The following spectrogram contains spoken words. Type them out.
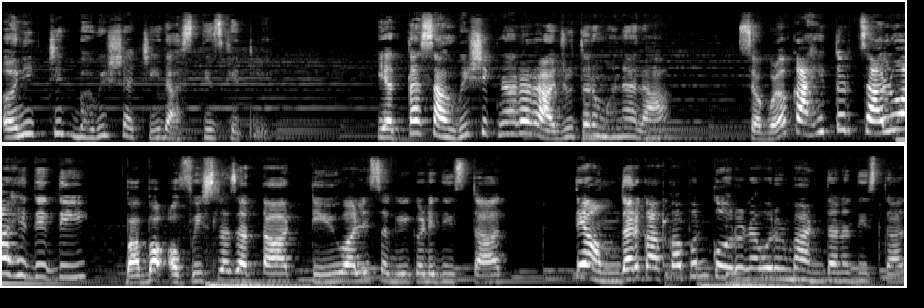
अनिश्चित भविष्याची दास्तीच घेतली. इयत्ता सहावी शिकणारा राजू तर म्हणाला सगळं काही तर चालू आहे दीदी. बाबा ऑफिसला जातात टीव्ही वाले सगळीकडे दिसतात. ते आमदार काका पण कोरोनावरून भांडताना दिसतात.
